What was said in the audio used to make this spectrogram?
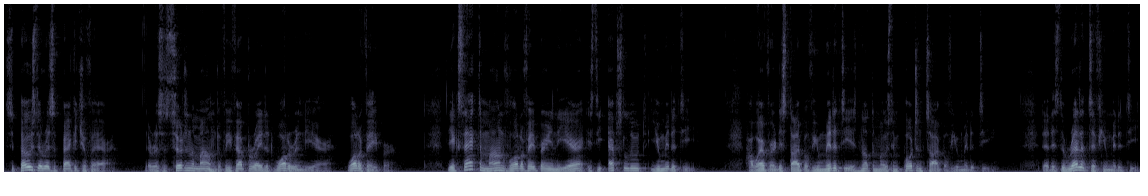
Suppose there is a package of air. There is a certain amount of evaporated water in the air, water vapor. The exact amount of water vapor in the air is the absolute humidity. However, this type of humidity is not the most important type of humidity. That is the relative humidity.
